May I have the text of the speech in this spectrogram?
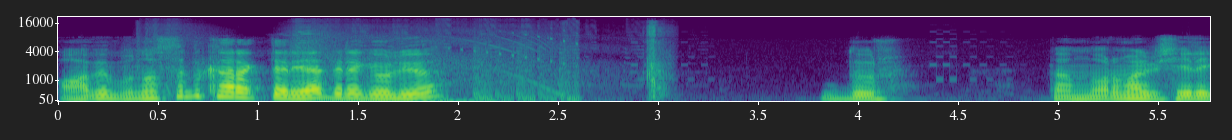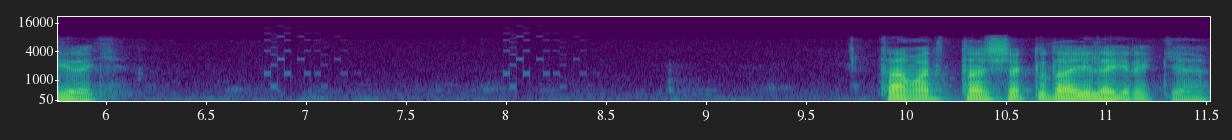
Abi bu nasıl bir karakter ya? Direkt ölüyor. Dur. Tamam normal bir şeyle girek. Tamam hadi taşacaklı dayıyla girek ya.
